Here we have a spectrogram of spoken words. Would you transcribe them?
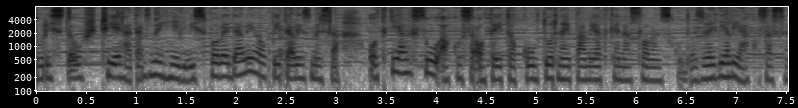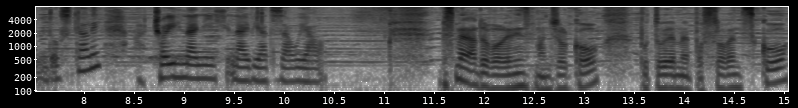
turistov z Čiech a tak sme ich hneď vyspovedali a opýtali sme sa, odkiaľ sú, ako sa o tejto kultúrnej pamiatke na Slovensku dozvedeli, ako sa sem dostali a čo ich na nich najviac zaujalo. My jsme na dovolení s manželkou, putujeme po Slovensku,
